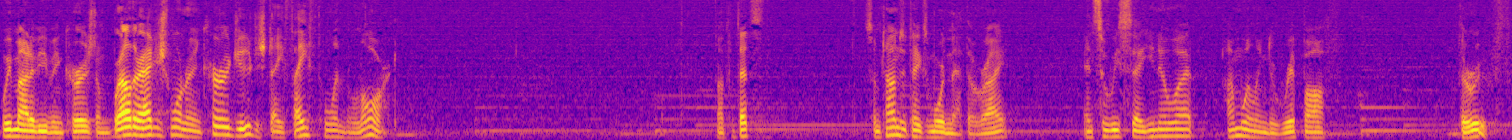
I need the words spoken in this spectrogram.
We might have even encouraged them. Brother, I just want to encourage you to stay faithful in the Lord. Not that that's. Sometimes it takes more than that, though, right? And so we say, you know what? I'm willing to rip off the roof.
